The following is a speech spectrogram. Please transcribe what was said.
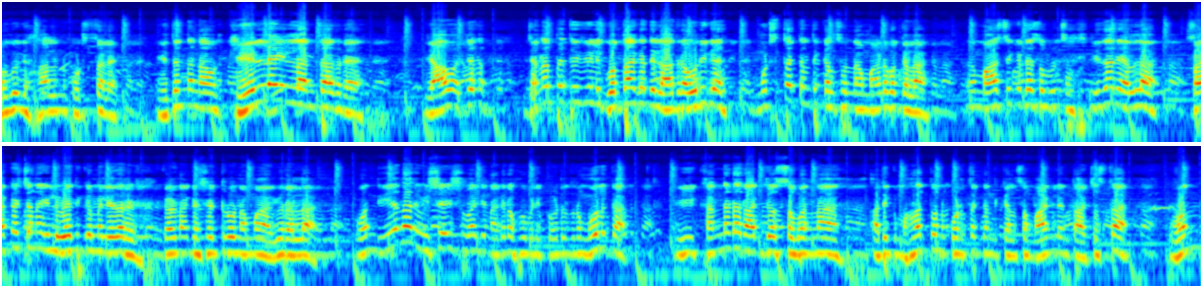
ಮಗುಗೆ ಹಾಲನ್ನು ಕುಡಿಸ್ತಾಳೆ. ಇದನ್ನ ನಾವು ಕೇಳಲೇ ಇಲ್ಲ ಅಂತಾದ್ರೆ ಯಾವ ಜನ ಜನಪ್ರತಿನಿಧಿಗಳಿಗೆ ಗೊತ್ತಾಗೋದಿಲ್ಲ, ಆದ್ರೆ ಅವರಿಗೆ ಮುಟ್ಸ್ತಕ್ಕಂಥ ಕೆಲಸ ನಾವು ಮಾಡ್ಬೇಕಲ್ಲ. ಮಾಸಿಕಡೆ ಇದಾರೆ ಎಲ್ಲ, ಸಾಕಷ್ಟು ಜನ ಇಲ್ಲಿ ವೇದಿಕೆ ಮೇಲೆ ಇದ್ದಾರೆ ಕರ್ನಾಟಕ ಶೆಟ್ಟರು ನಮ್ಮ ಇವರೆಲ್ಲ. ಒಂದು ಏನಾದ್ರು ವಿಶೇಷವಾಗಿ ನಗರ ಹೋಬಳಿ ಕೊಡೋದ್ರ ಮೂಲಕ ಈ ಕನ್ನಡ ರಾಜ್ಯೋತ್ಸವನ್ನ ಅದಕ್ಕೆ ಮಹತ್ವವನ್ನು ಕೊಡ್ತಕ್ಕಂಥ ಕೆಲಸ ಮಾಡಲಿ ಅಂತ ಆಚಿಸ್ತಾ ಒಂದು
